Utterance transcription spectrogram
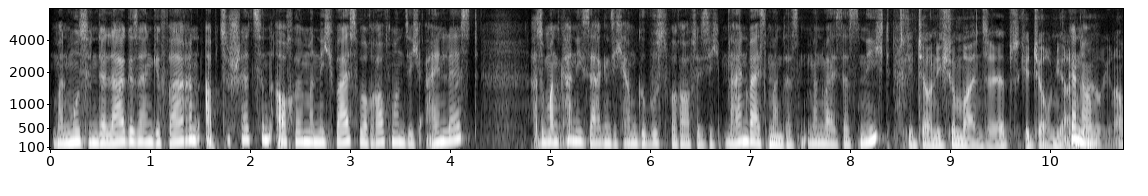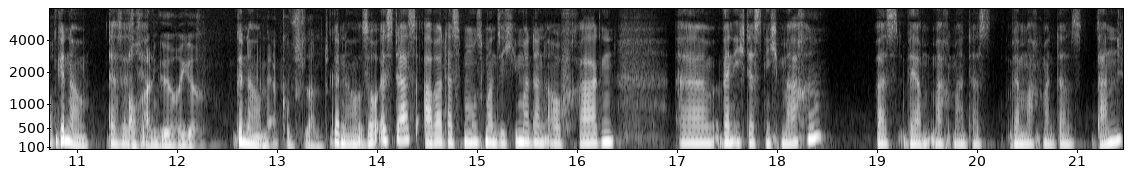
Und man muss in der Lage sein, Gefahren abzuschätzen, auch wenn man nicht weiß, worauf man sich einlässt. Also man kann nicht sagen, sie haben gewusst, worauf sie sich. Nein, weiß man das. Man weiß das nicht. Es geht ja auch nicht um einen selbst, es geht ja um die Genau, Angehörigen auch. genau. Das ist Auch Angehörige Genau. im Herkunftsland. Genau, so ist das. Aber das muss man sich immer dann auch fragen, äh, wenn ich das nicht mache, was, wer macht man das, wer macht man das dann?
